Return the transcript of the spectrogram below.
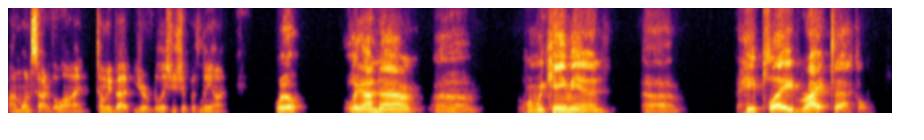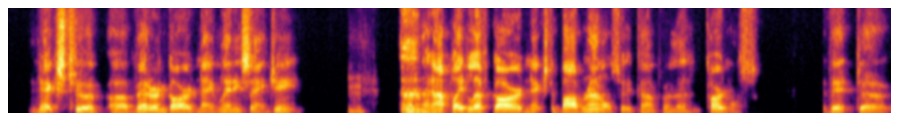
on one side of the line. Tell me about your relationship with Leon. Well, Leon now, uh, when we came in, uh, he played right tackle next to a, a veteran guard named Lenny St. Jean. Mm-hmm. and I played left guard next to Bob Reynolds, who had come from the Cardinals that uh,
